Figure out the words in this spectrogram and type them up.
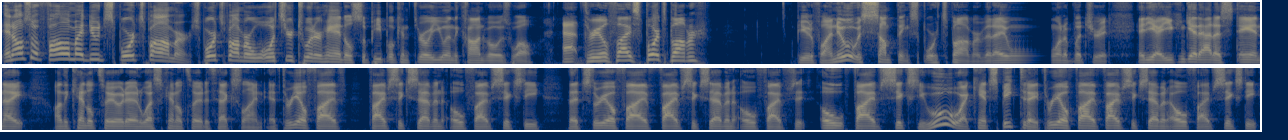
And also follow my dude, Sports Bomber. Sports Bomber, what's your Twitter handle so people can throw you in the convo as well? At 305 Sports Bomber. Beautiful. I knew it was something Sports Bomber, but I want to butcher it. And yeah, you can get at us day and night on the Kendall Toyota and West Kendall Toyota text line at 305 567 0560. That's 305 567 0560. Ooh, I can't speak today. 305 567 0560.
